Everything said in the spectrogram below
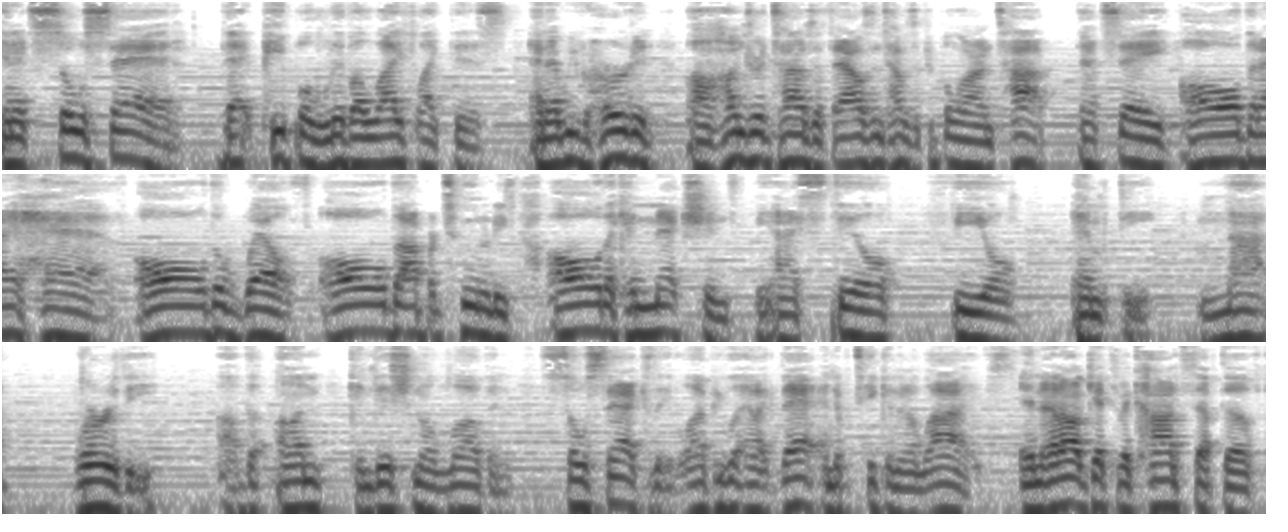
And it's so sad that people live a life like this. And that we've heard it a hundred times, a thousand times that people are on top that say, all that I have, all the wealth, all the opportunities, all the connections, I still feel empty. I'm not worthy of the unconditional love. And so sad because a lot of people like that end up taking their lives. And then I'll get to the concept of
